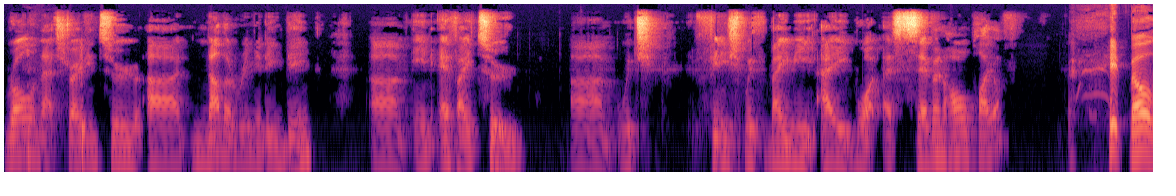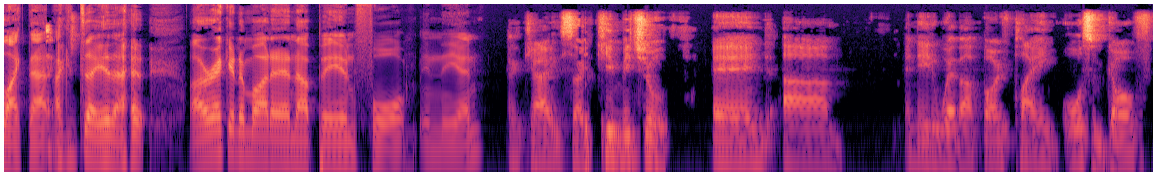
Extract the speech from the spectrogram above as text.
Rolling that straight into uh, another ring a ding ding um, in FA2, um, which finished with maybe a what a seven hole playoff. It felt like that. I can tell you that. I reckon it might end up being four in the end. Okay, so Kim Mitchell and um, Anita Weber both playing awesome golf.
